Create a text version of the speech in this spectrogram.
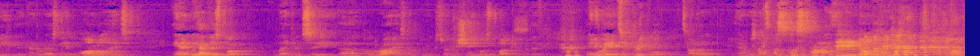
He needed to kind of rest. And he had long lines, and we have this book, Lantern City, uh, called Rise. I'm doing sort of a shameless plug, here, but Anyway, it's a prequel. It's out on Amazon. Am I Amazon. supposed to look surprised? No, no.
